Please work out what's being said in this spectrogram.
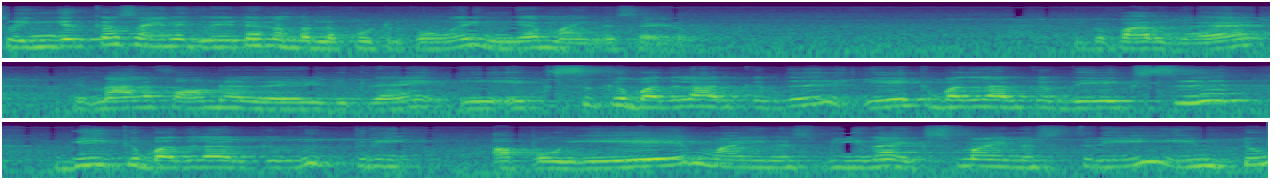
ஸோ இங்கே இருக்க சைனை கிரேட்டர் நம்பரில் போட்டிருக்கோங்க. இங்கே மைனஸ் ஆகிடும் இப்போ பாருங்கள் இது மேலே ஃபார்முலாவில் எழுதிக்கிறேன். எக்ஸுக்கு பதிலாக இருக்கிறது ஏக்கு பதிலாக இருக்கிறது எக்ஸு பிக்கு பதிலாக இருக்கிறது த்ரீ அப்போது ஏ மைனஸ் பினா x minus three into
